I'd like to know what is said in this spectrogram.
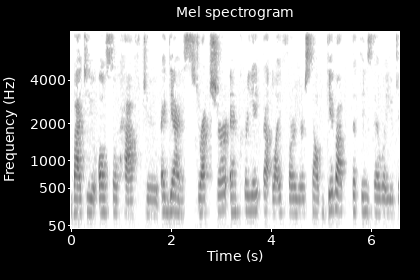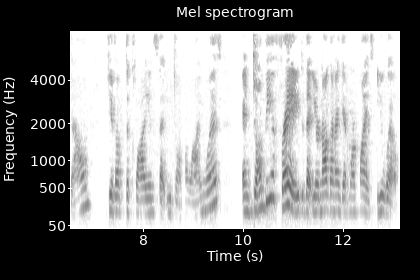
but you also have to, again, structure and create that life for yourself. Give up the things that weigh you down. Give up the clients that you don't align with. And don't be afraid that you're not going to get more clients. You will.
